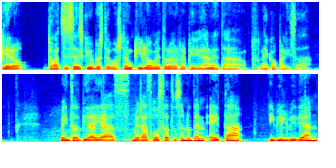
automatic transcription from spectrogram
gero, tokatzen zaizkiu beste bosteun kilometro errepidean eta nahiko paliza da. Behintzat bidaiaz beraz gozatu zenuten eta ibilbidean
